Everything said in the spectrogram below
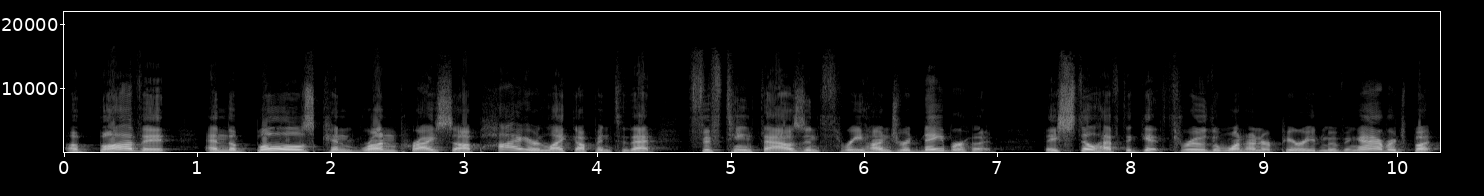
Above it, and the bulls can run price up higher, like up into that 15,300 neighborhood. They still have to get through the 100 period moving average, but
